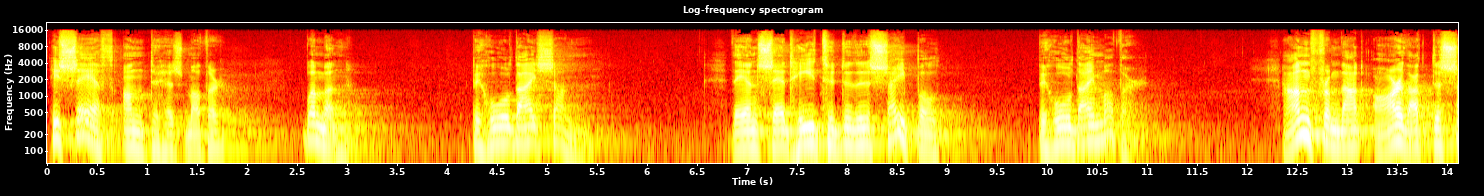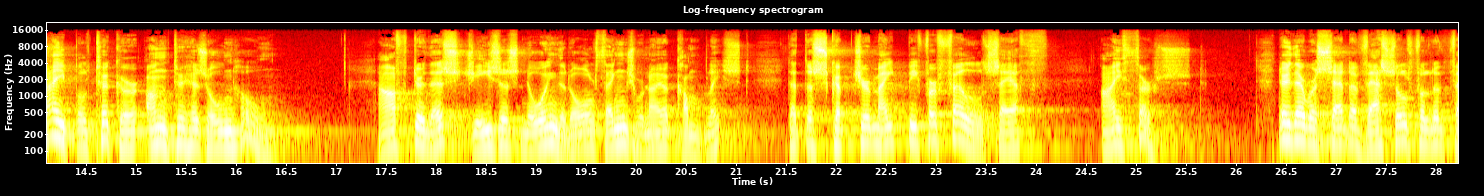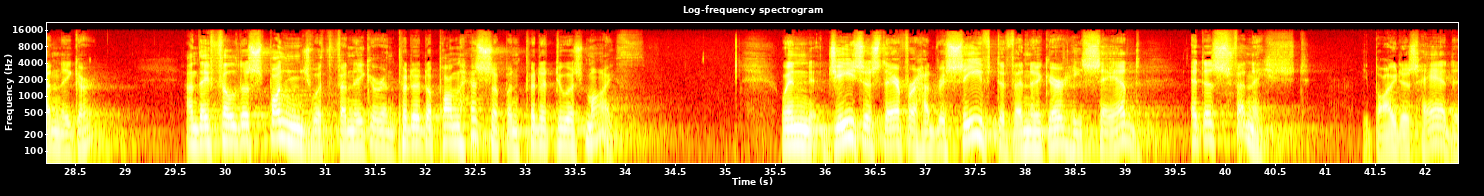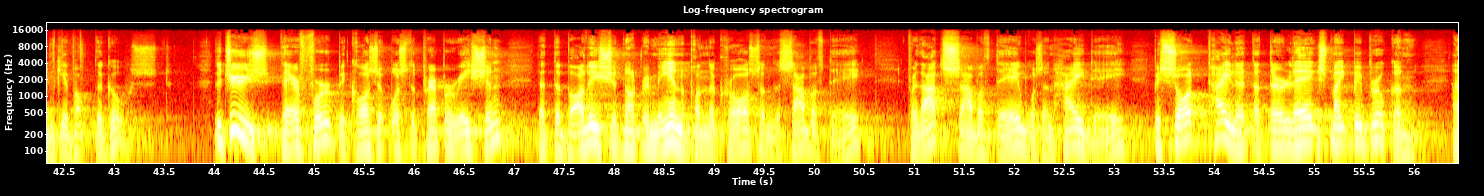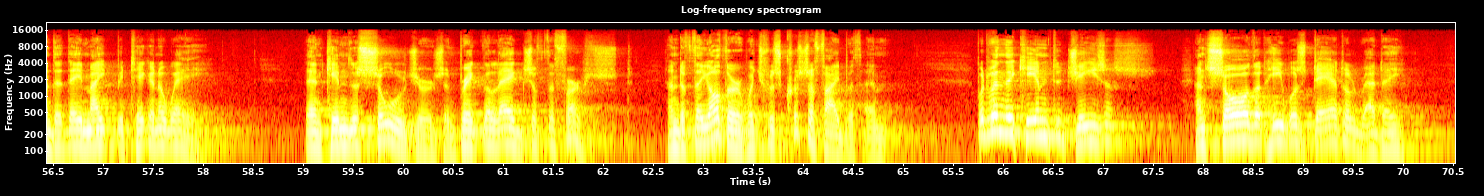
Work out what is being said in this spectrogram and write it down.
he saith unto his mother, Woman, behold thy son. Then said he to the disciple, Behold thy mother. And from that hour that disciple took her unto his own home. After this, Jesus, knowing that all things were now accomplished, that the scripture might be fulfilled, saith, I thirst. Now there was set a vessel full of vinegar and they filled a sponge with vinegar and put it upon hyssop and put it to his mouth. When Jesus therefore had received the vinegar, he said, It is finished. He bowed his head and gave up the ghost. The Jews, therefore, because it was the preparation that the body should not remain upon the cross on the Sabbath day, for that Sabbath day was an high day, besought Pilate that their legs might be broken and that they might be taken away. Then came the soldiers and brake the legs of the first and of the other which was crucified with him. But when they came to Jesus and saw that he was dead already,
